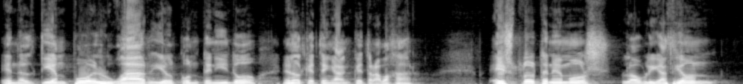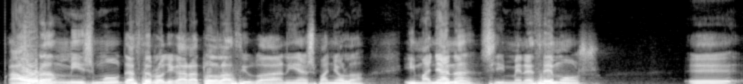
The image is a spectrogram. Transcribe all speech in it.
en el tiempo, el lugar y el contenido en el que tengan que trabajar. Esto tenemos la obligación ahora mismo de hacerlo llegar a toda la ciudadanía española. Y mañana, si merecemos eh,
